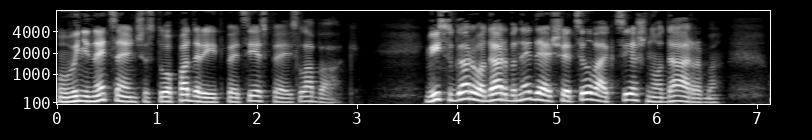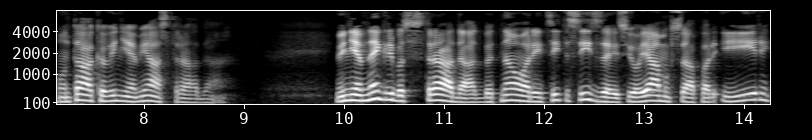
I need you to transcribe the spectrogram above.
un viņi necenšas to padarīt pēc iespējas labāk. Visu garo darba nedēļu šie cilvēki cieš no darba, un tā, ka viņiem jāstrādā. Viņiem negribas strādāt, bet nav arī citas izējas, jo jāmaksā par īri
